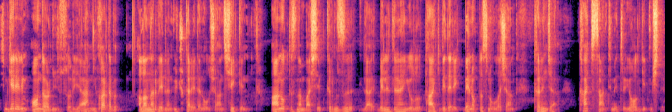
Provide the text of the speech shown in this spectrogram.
Şimdi gelelim 14. soruya. Yukarıda alanları verilen 3 kareden oluşan şeklin A noktasından başlayıp kırmızı ile belirtilen yolu takip ederek B noktasına ulaşan karınca kaç santimetre yol gitmiştir?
